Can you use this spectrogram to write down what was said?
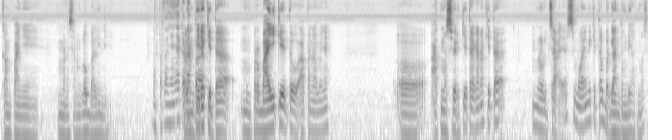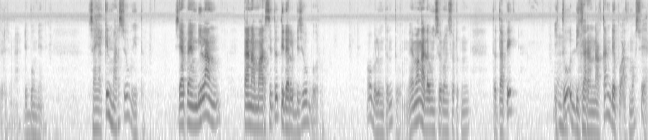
kampanye pemanasan global ini. nah pertanyaannya Paling kenapa tidak kita memperbaiki itu apa namanya eh, atmosfer kita karena kita menurut saya semua ini kita bergantung di atmosfer sebenarnya di bumi ini. Saya yakin Mars juga begitu. Siapa yang bilang tanah Mars itu tidak lebih subur? Oh belum tentu. Memang ada unsur-unsur tetapi itu dikarenakan depo atmosfer.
